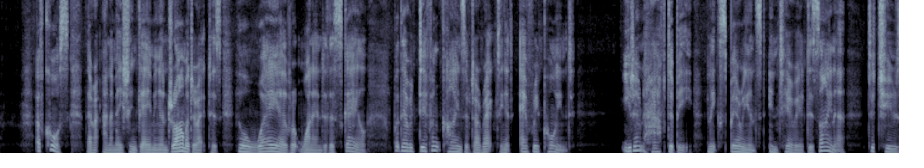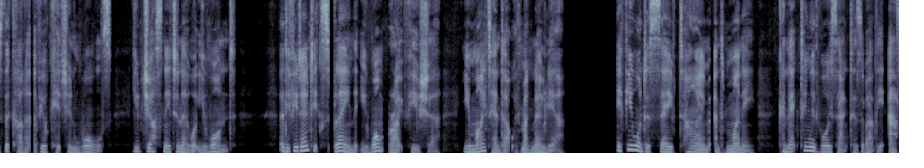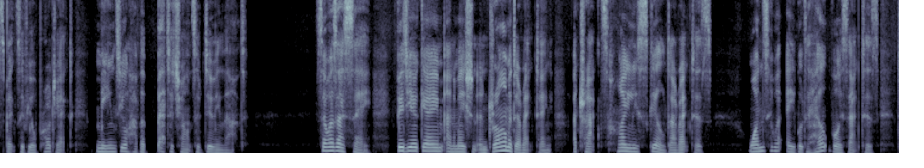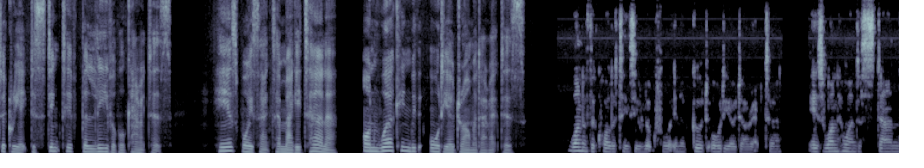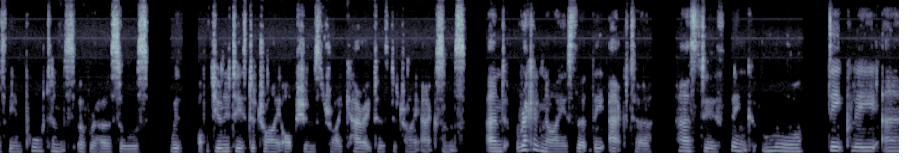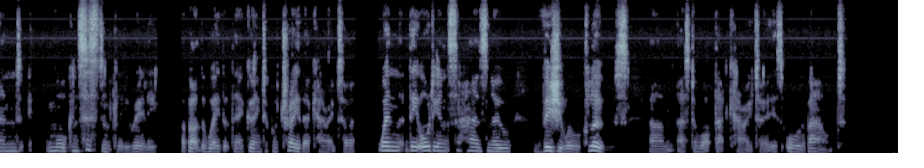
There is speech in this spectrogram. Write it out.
Of course, there are animation, gaming, and drama directors who are way over at one end of the scale, but there are different kinds of directing at every point. You don't have to be an experienced interior designer to choose the colour of your kitchen walls. You just need to know what you want. And if you don't explain that you want bright fuchsia, you might end up with magnolia. If you want to save time and money, connecting with voice actors about the aspects of your project means you'll have a better chance of doing that. So, as I say, video game, animation, and drama directing attracts highly skilled directors, ones who are able to help voice actors to create distinctive, believable characters. Here's voice actor Maggie Turner on working with audio drama directors. One of the qualities you look for in a good audio director is one who understands the importance of rehearsals with opportunities to try options, to try characters, to try accents, and recognize that the actor has to think more deeply and more consistently, really, about the way that they're going to portray their character when the audience has no visual clues um, as to what that character is all about.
